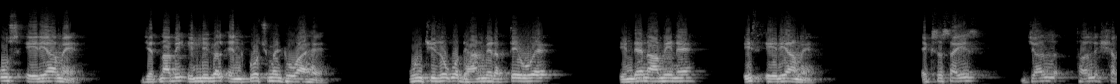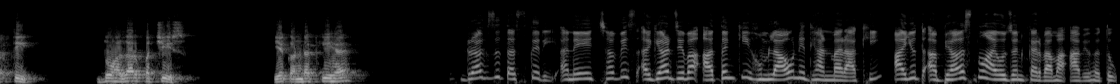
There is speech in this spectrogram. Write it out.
उस एरिया में जितना भी इलीगल एनक्रोचमेंट हुआ है उन चीजों को ध्यान में रखते हुए इंडियन आर्मी ने इस एरिया में एक्सरसाइज जल थल शक्ति 2025 ये कंडक्ट की है ડ્રગ્સ તસ્કરી અને છવ્વીસ અગિયાર જેવા આતંકી હુમલાઓને ધ્યાનમાં રાખી આ યુદ્ધ અભ્યાસનું આયોજન કરવામાં આવ્યું હતું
